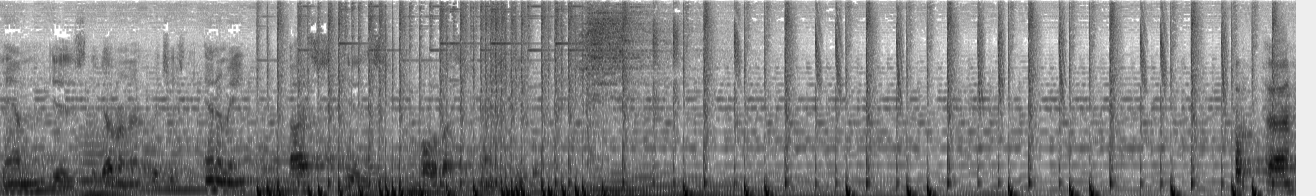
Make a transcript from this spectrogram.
Them is the government, which is the enemy. Us is all of us. Uh,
